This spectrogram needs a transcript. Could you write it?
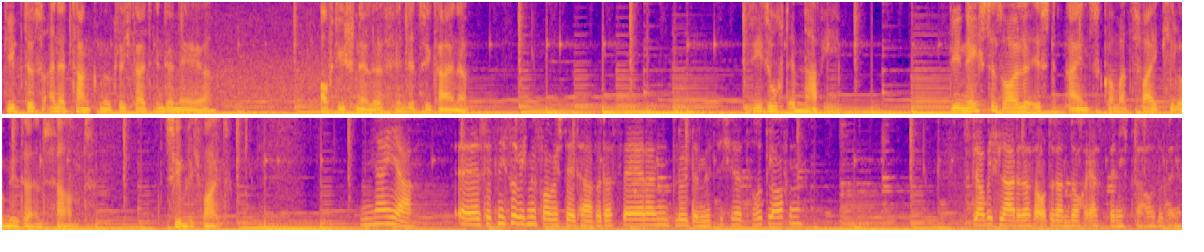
Gibt es eine Tankmöglichkeit in der Nähe? Auf die Schnelle findet sie keine. Sie sucht im Navi. Die nächste Säule ist 1,2 Kilometer entfernt. Ziemlich weit. Naja, äh, ist jetzt nicht so, wie ich mir vorgestellt habe. Das wäre ja dann blöd, dann müsste ich wieder zurücklaufen. Ich glaube, ich lade das Auto dann doch erst, wenn ich zu Hause bin.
